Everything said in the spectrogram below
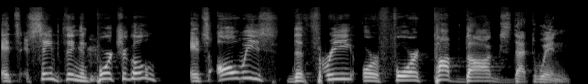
It's the same thing in Portugal. It's always the three or four top dogs that win.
